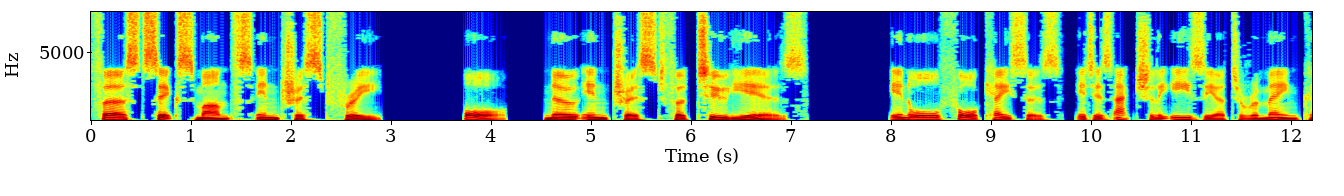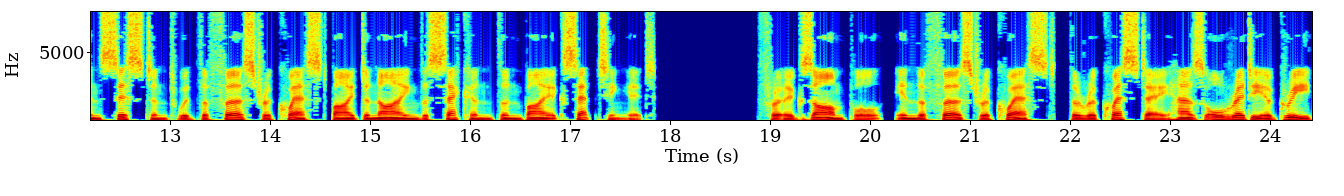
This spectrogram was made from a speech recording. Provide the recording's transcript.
First six months interest-free, or no interest for two years. In all four cases, it is actually easier to remain consistent with the first request by denying the second than by accepting it. For example, in the first request, the requestee has already agreed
